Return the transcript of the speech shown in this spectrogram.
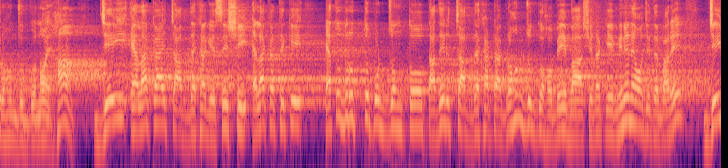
গ্রহণযোগ্য নয়। হ্যাঁ যেই এলাকায় চাঁদ দেখা গেছে, সেই এলাকা থেকে এত দূরত্ব পর্যন্ত তাদের চাঁদ দেখাটা গ্রহণযোগ্য হবে বা সেটাকে মেনে নেওয়া যেতে পারে। যেই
